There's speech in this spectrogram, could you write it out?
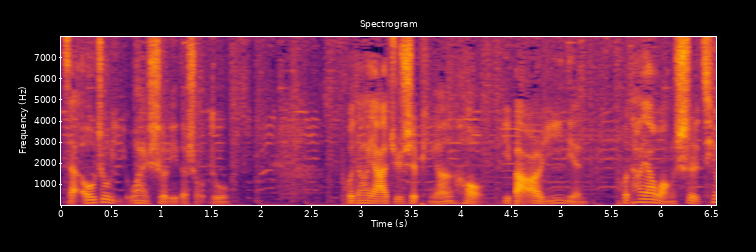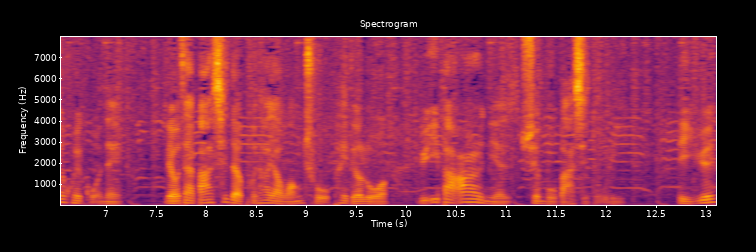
在欧洲以外设立的首都。葡萄牙局势平安后，1821年，葡萄牙王室迁回国内，留在巴西的葡萄牙王储佩德罗于1822年宣布巴西独立，里约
